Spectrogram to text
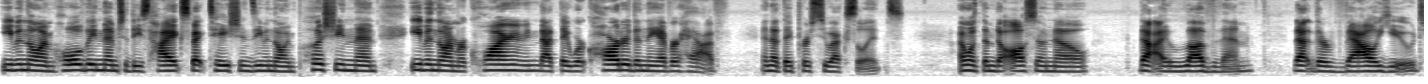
even though I'm holding them to these high expectations, even though I'm pushing them, even though I'm requiring that they work harder than they ever have and that they pursue excellence. I want them to also know that I love them, that they're valued,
